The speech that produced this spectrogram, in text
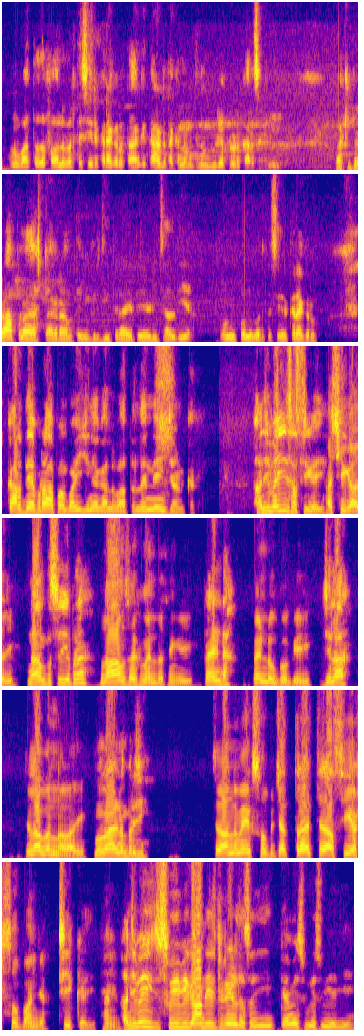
ਉਹਨੂੰ ਵੱਧ ਤੋਂ ਵੱਧ ਫਾਲੋਵਰ ਤੇ ਸ਼ੇਅਰ ਕਰਿਆ ਕਰੋ ਤਾਂ ਕਿ ਤੁਹਾਡੇ ਤੱਕ ਨਵੀਂ ਨਵੀਂ ਵੀਡੀਓ ਅਪਲੋਡ ਕਰ ਸਕੀਏ। ਬਾਕੀ ਭਰਾ ਆਪਣਾ ਇੰਸਟਾਗ੍ਰam ਤੇ ਵੀ ਗੁਰਜੀਤ ਰਾਏ ਤੇ ਆਈਡੀ ਚੱਲਦੀ ਆ, ਉਹਨੂੰ ਫਾਲੋਵਰ ਤੇ ਸ਼ੇਅਰ ਕਰਿਆ ਕਰੋ। ਕਰਦੇ ਆ ਭਰਾ ਆਪਾਂ ਬਾਈ ਜੀ ਨਾਲ ਗੱਲਬਾਤ ਲੈਣੇ ਹੀ ਜਾਣਕਾਰੀ। ਹਾਂਜੀ ਬਾਈ ਜੀ ਸਤਿ ਸ਼੍ਰੀ ਅਕਾਲ ਜੀ। ਸ਼੍ਰੀ ਅਕਾਲ ਜੀ। ਨਾਮ ਦੱਸੋ ਜੀ ਆਪਣਾ? ਨਾਮ ਸੁਖਮਿੰਦਰ ਸਿੰਘ ਜੀ। ਪਿੰਡ? ਪਿੰਡ ਉਗੋਕੇ ਜੀ। ਜ਼ਿਲ੍ਹਾ? ਜ਼ਿਲ੍ਹਾ ਬਰਨਾਲਾ ਜੀ। ਮੋਬਾਈਲ ਨੰਬਰ ਜੀ? 94175 84805 ਠੀਕ ਹੈ ਜੀ। ਹਾਂਜੀ। ਬਾਈ ਸੂਈ ਵੀ ਗਾਂ ਦੀ ਡਿਟੇਲ ਦੱਸੋ ਜੀ ਕਿਵੇਂ ਸੂਈ ਸੂਈ ਹੈ ਜੀ ਇਹ?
